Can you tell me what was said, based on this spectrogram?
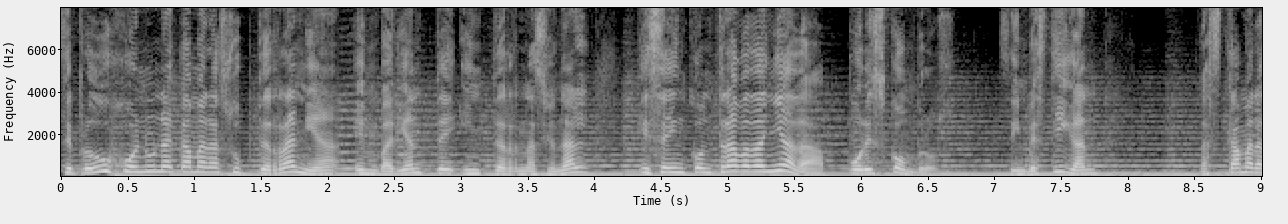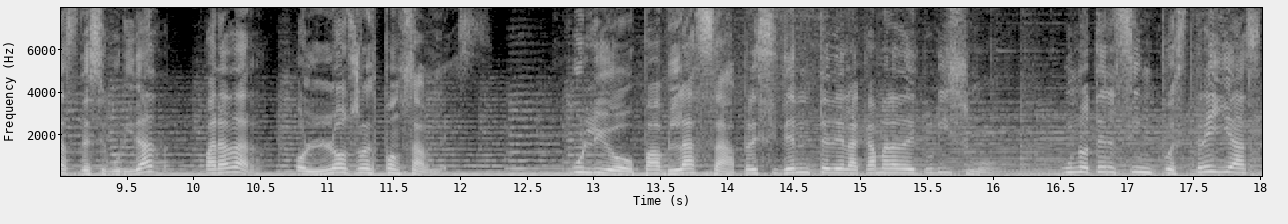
se produjo en una cámara subterránea en variante internacional que se encontraba dañada por escombros. Se investigan las cámaras de seguridad para dar con los responsables. Julio Pablaza, presidente de la Cámara de Turismo, un hotel cinco estrellas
